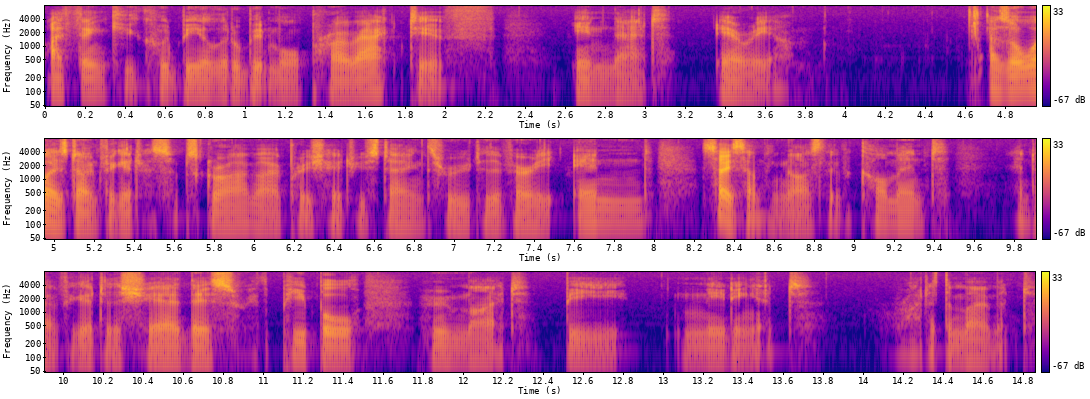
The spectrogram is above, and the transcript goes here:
I think you could be a little bit more proactive in that area. As always, don't forget to subscribe. I appreciate you staying through to the very end. Say something nice, leave a comment, and don't forget to share this with people who might be needing it right at the moment.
